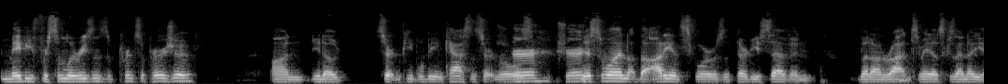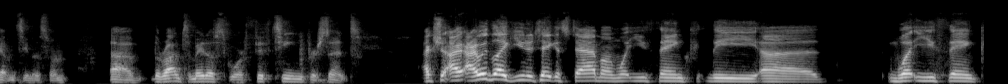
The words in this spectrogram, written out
maybe for similar reasons of Prince of Persia on, you know, certain people being cast in certain roles. Sure, sure. This one, the audience score was a 37, but on Rotten Tomatoes, because I know you haven't seen this one, uh, the Rotten Tomatoes score 15%. Actually, I, I, would like you to take a stab on what you think the uh, what you think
